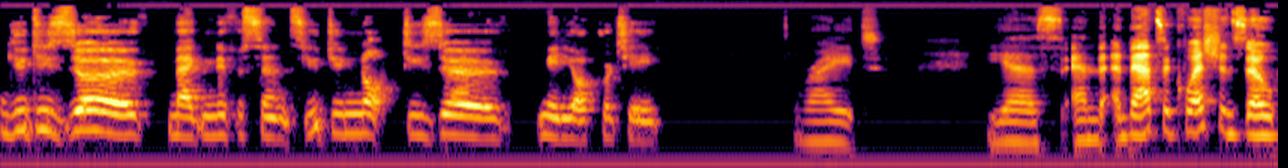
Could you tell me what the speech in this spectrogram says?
You deserve magnificence. You do not deserve mediocrity. Right. Yes, and that's a question. So,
